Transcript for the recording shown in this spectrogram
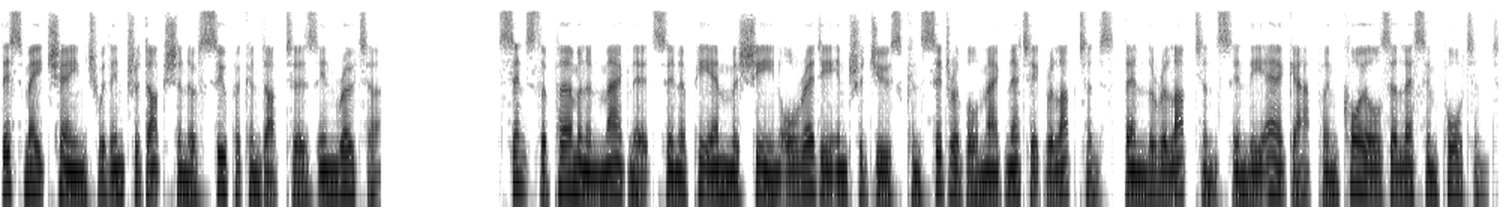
This may change with introduction of superconductors in rotor. Since the permanent magnets in a PM machine already introduce considerable magnetic reluctance, then the reluctance in the air gap and coils are less important.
